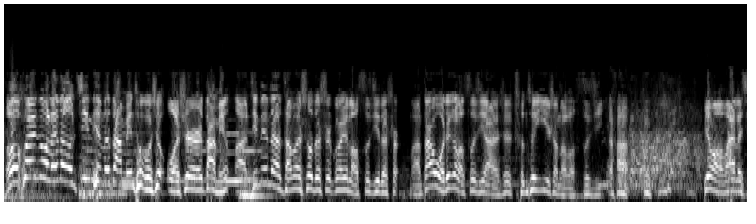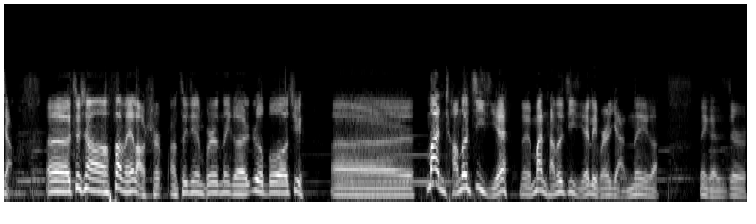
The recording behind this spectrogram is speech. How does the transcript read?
好，欢迎各位来到今天的大明脱口秀，我是大明啊。今天呢，咱们说的是关于老司机的事儿啊。当然，我这个老司机啊，是纯粹意义上的老司机啊，别往歪了想。呃，就像范伟老师啊，最近不是那个热播剧呃《漫长的季节》对，《漫长的季节》里边演那个那个就是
